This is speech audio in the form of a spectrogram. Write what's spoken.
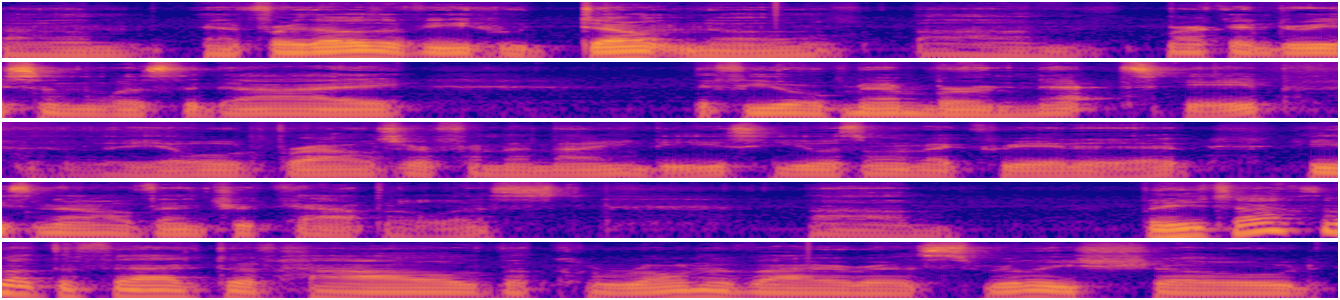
Um, and for those of you who don't know, um, Marc Andreessen was the guy if you remember Netscape, the old browser from the 90s, he was the one that created it. He's now a venture capitalist. Um, but he talks about the fact of how the coronavirus really showed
